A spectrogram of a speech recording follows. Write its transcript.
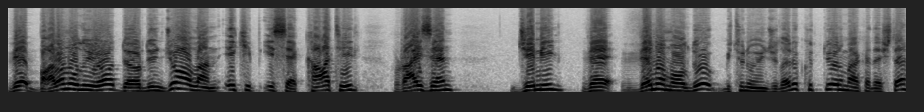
ve Baron oluyor. Dördüncü olan ekip ise Katil, Ryzen, Cemil ve Venom oldu. Bütün oyuncuları kutluyorum arkadaşlar.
